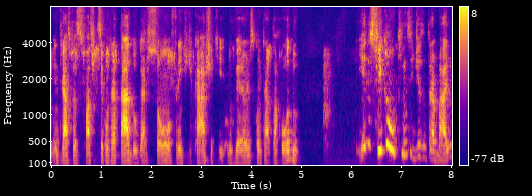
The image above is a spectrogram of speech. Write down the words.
entre aspas, fácil de ser contratado, o garçom ou frente de caixa, que no verão eles contratam a rodo, e eles ficam 15 dias no trabalho,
